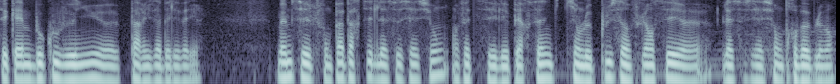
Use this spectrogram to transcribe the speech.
quand même beaucoup venu euh, par Isabelle et Valérie. Même si elles ne font pas partie de l'association, en fait, c'est les personnes qui ont le plus influencé l'association probablement.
